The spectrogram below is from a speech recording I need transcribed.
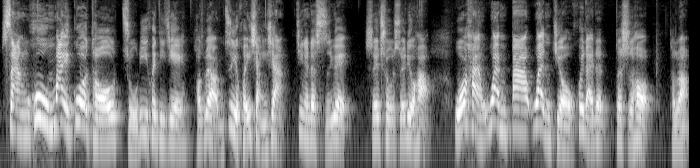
散户卖过头，主力会低接。投资朋友，你自己回想一下，今年的十月十月初十月六号，我喊万八万九会来的的时候，投资朋友，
